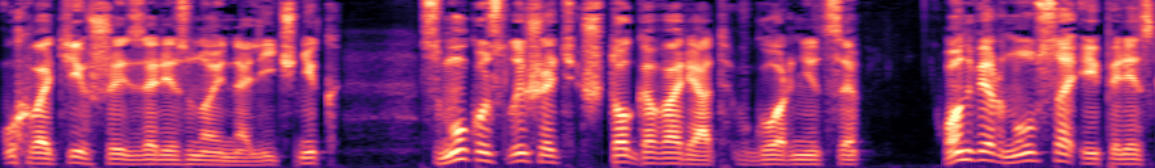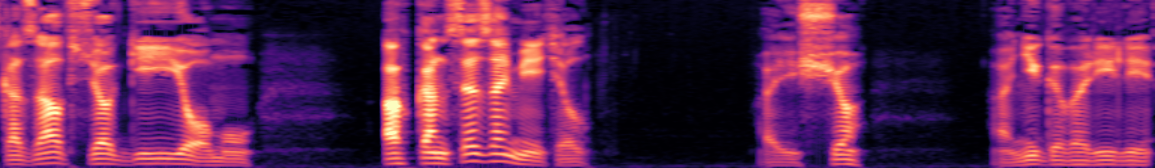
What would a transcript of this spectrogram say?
ухватившись за резной наличник, смог услышать, что говорят в горнице. Он вернулся и пересказал все Гийому а в конце заметил. А еще они говорили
